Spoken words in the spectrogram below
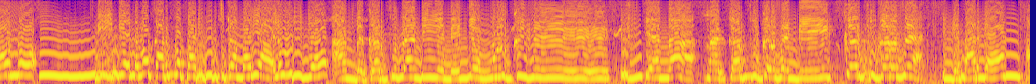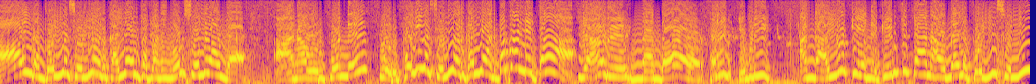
ஆமா. நீங்க என்னமோ கருப்பை பறி கொடுத்துட்ட மாதிரி அழுகுறீங்க அந்த கற்பு தாண்டி என் நெஞ்ச உழுக்குது ஏன்னா நான் கற்பு கரசண்டி கற்பு கரசன். இங்க பாருங்க ஆயிரம் பொய்ய சொல்லி ஒரு கல்யாணத்தை பண்ணணும்னு சொல்லுவாங்க. ஆனா ஒரு பொண்ணு ஒரு பொய்ய சொல்லி ஒரு கல்யாணத்தை பண்ணிட்டா. யாரு? நான் தான் எப்படி? அந்த அயோக்கிய என்ன கெடுத்துட்டா நான் அவன் மேல பொய்ய சொல்லி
